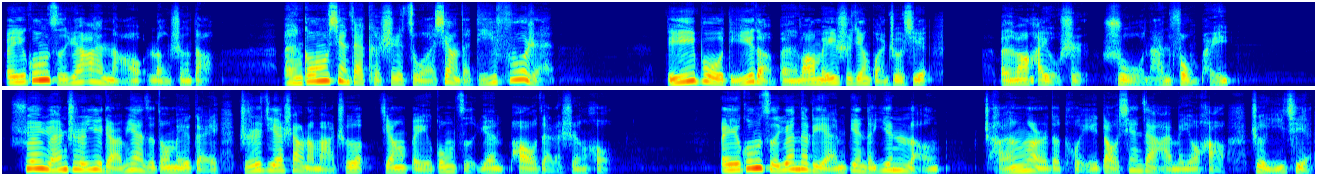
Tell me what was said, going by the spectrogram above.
北宫子渊暗恼，冷声道：“本宫现在可是左相的嫡夫人，嫡不嫡的，本王没时间管这些。本王还有事，恕难奉陪。”轩辕志一点面子都没给，直接上了马车，将北宫子渊抛在了身后。北宫子渊的脸变得阴冷。辰儿的腿到现在还没有好，这一切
